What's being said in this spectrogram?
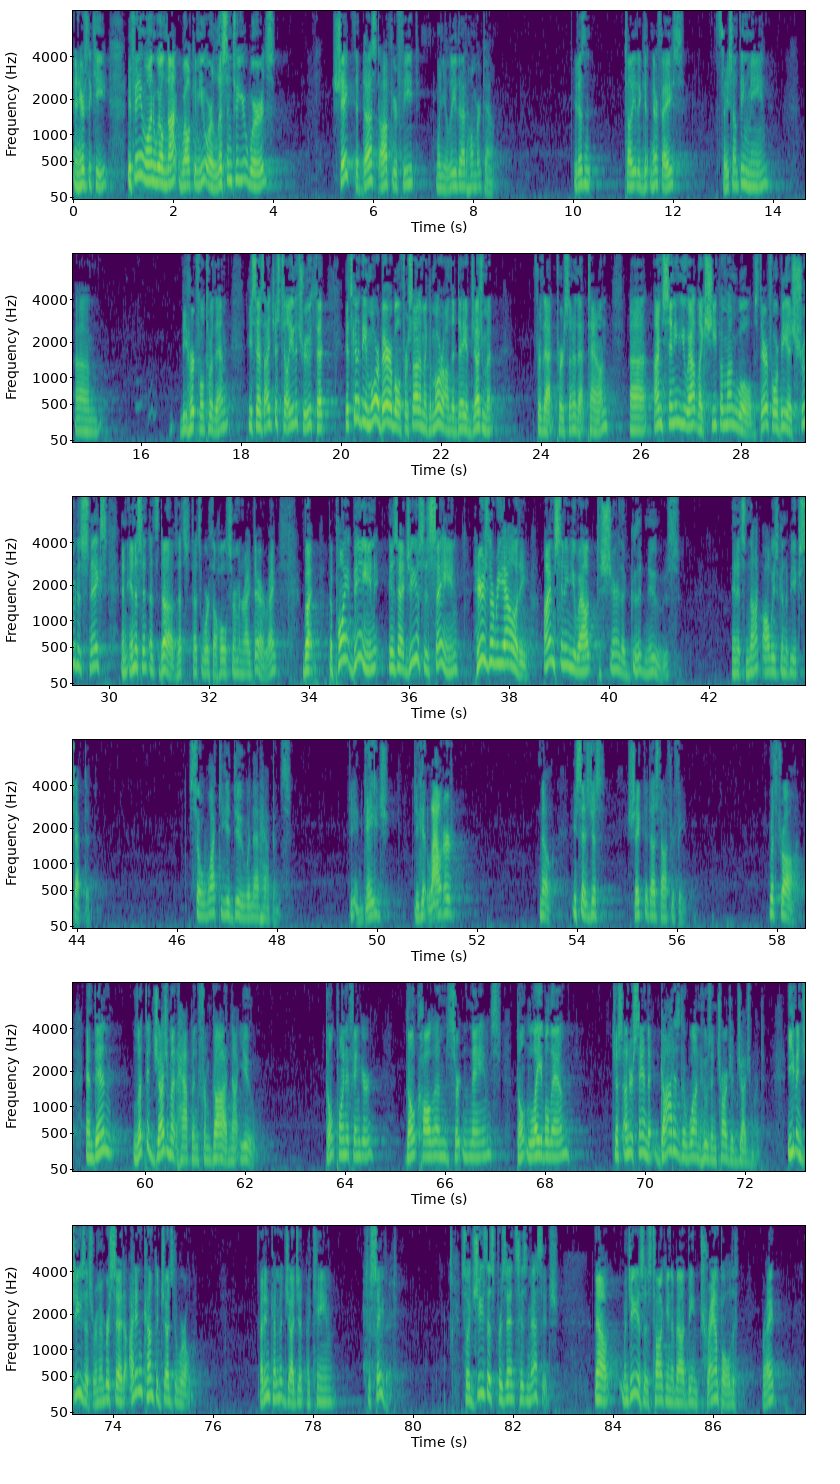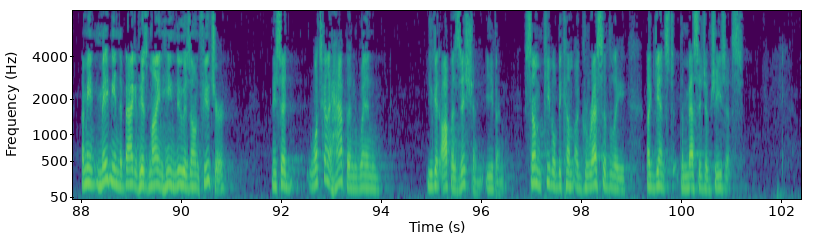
And here's the key. If anyone will not welcome you or listen to your words, shake the dust off your feet when you leave that home or town. He doesn't tell you to get in their face, say something mean, um, be hurtful toward them. He says, I just tell you the truth that it's going to be more bearable for Sodom and Gomorrah on the day of judgment for that person or that town. Uh, I'm sending you out like sheep among wolves. Therefore, be as shrewd as snakes and innocent as doves. That's that's worth a whole sermon right there, right? But the point being is that Jesus is saying, here's the reality. I'm sending you out to share the good news, and it's not always going to be accepted. So what do you do when that happens? Do you engage? Do you get louder? No. He says just shake the dust off your feet. Withdraw. And then let the judgment happen from God, not you. Don't point a finger. Don't call them certain names. Don't label them. Just understand that God is the one who's in charge of judgment. Even Jesus, remember, said, I didn't come to judge the world. I didn't come to judge it. I came to save it. So Jesus presents his message. Now, when Jesus is talking about being trampled, right? I mean, maybe in the back of his mind, he knew his own future. He said, what's going to happen when you get opposition even? Some people become aggressively against the message of Jesus.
